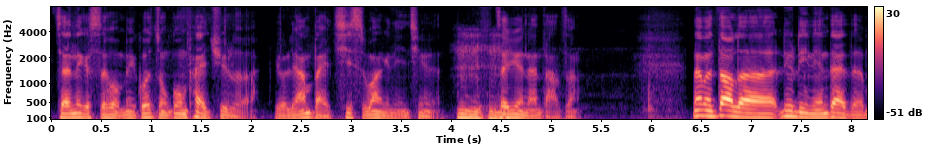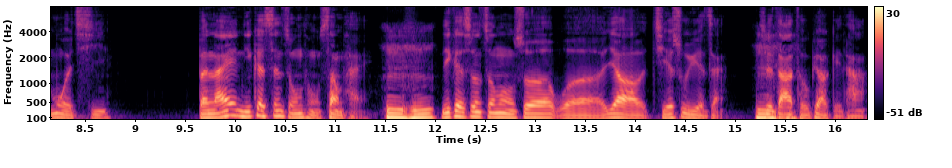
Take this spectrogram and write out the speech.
在那个时候，美国总共派去了有两百七十万个年轻人，嗯，在越南打仗。那么到了六零年代的末期，本来尼克森总统上台，嗯哼，尼克森总统说我要结束越战，所以大家投票给他。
